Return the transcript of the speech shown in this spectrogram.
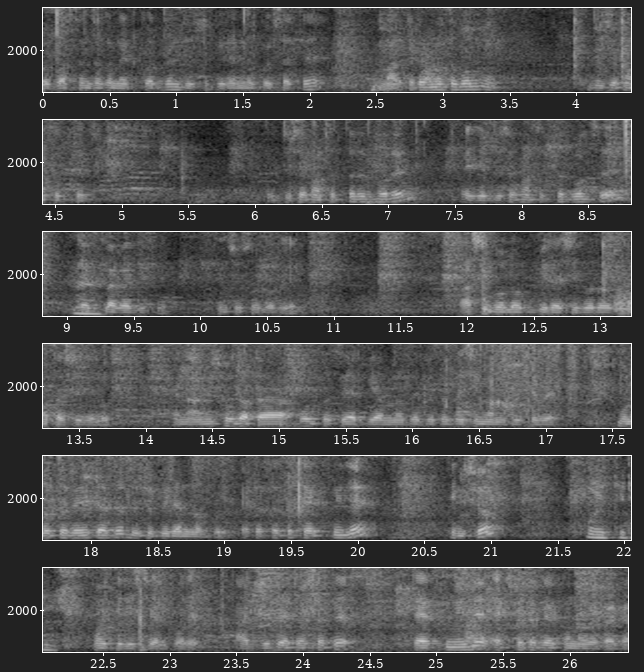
পনেরো পার্সেন্ট যখন নেট করবেন দুশো বিরানব্বই সাথে মার্কেটের মতো বলবেন দুশো পঁচাত্তর। তো দুশো পঁচাত্তরের পরে এই যে দুশো পঁচাত্তর বলছে ট্যাক্স লাগাই দিছে তিনশো ষোলো রিয়াল। আশি বলক বিরাশি বলক পঁচাশি বলক কেন আমি সোজাটা বলতেছি আর কি আপনাদেরকে তো বেশি মানুষ হিসেবে। মূলত রেট আছে দুশো বিরানব্বই এটার সাথে ট্যাক্স নিলে তিনশো পঁয়ত্রিশ। পঁয়ত্রিশ রিয়াল পড়ে আর যেটা এটার সাথে ট্যাক্স নিলে একশো টাকায় পনেরো টাকা।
